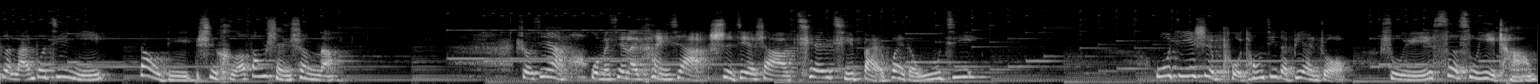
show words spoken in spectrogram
个兰博基尼。到底是何方神圣呢？首先啊，我们先来看一下世界上千奇百怪的乌鸡。乌鸡是普通鸡的变种，属于色素异常。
